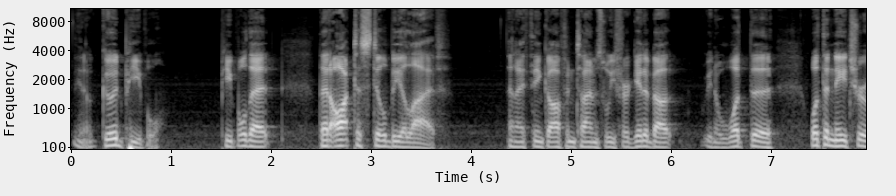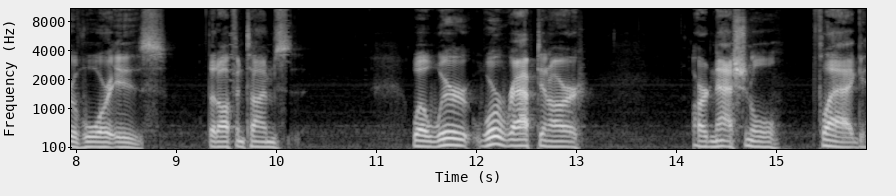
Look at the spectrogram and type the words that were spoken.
you know, good people, people that that ought to still be alive. And I think oftentimes we forget about, you know, what the what the nature of war is. That oftentimes, well, we're we're wrapped in our our national flag.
